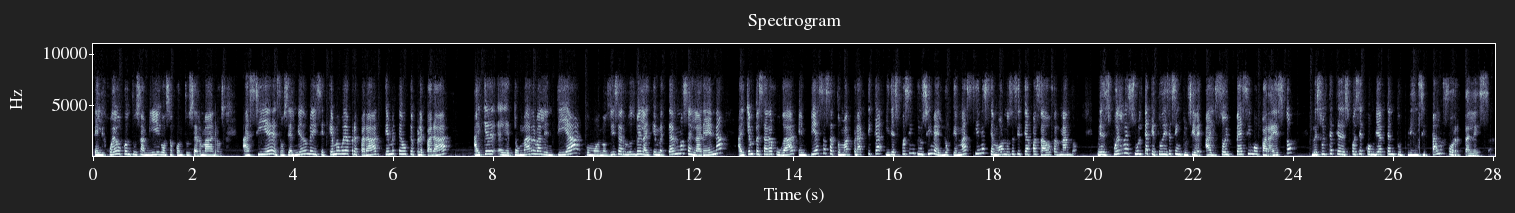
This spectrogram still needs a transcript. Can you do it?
el juego con tus amigos o con tus hermanos. Así es, o sea, el miedo me dice, ¿qué me voy a preparar? ¿Qué me tengo que preparar? Hay que eh, tomar valentía, como nos dice Roosevelt, hay que meternos en la arena, hay que empezar a jugar, empiezas a tomar práctica y después inclusive lo que más tienes temor, no sé si te ha pasado, Fernando, después resulta que tú dices inclusive, ay, soy pésimo para esto, resulta que después se convierte en tu principal fortaleza.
